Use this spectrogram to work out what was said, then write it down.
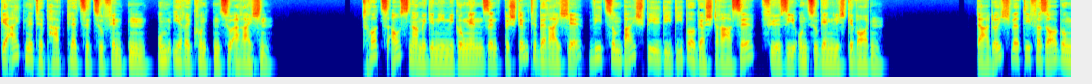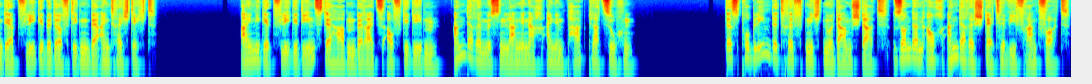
geeignete Parkplätze zu finden, um ihre Kunden zu erreichen. Trotz Ausnahmegenehmigungen sind bestimmte Bereiche, wie zum Beispiel die Dieburger Straße, für sie unzugänglich geworden. Dadurch wird die Versorgung der Pflegebedürftigen beeinträchtigt. Einige Pflegedienste haben bereits aufgegeben, andere müssen lange nach einem Parkplatz suchen. Das Problem betrifft nicht nur Darmstadt, sondern auch andere Städte wie Frankfurt.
